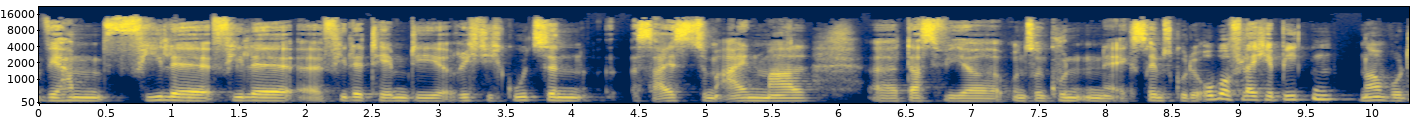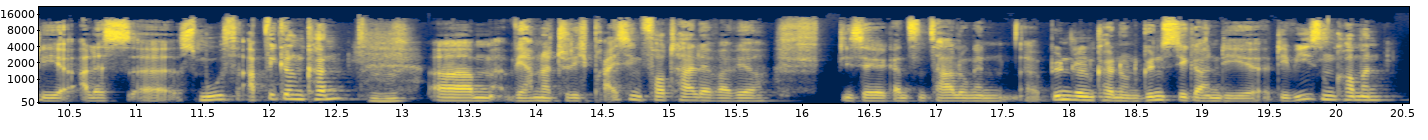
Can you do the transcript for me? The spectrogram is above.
wir haben viele viele äh, viele Themen, die richtig gut sind. Sei es zum einen mal, äh, dass wir unseren Kunden eine extrem gute Oberfläche bieten, ne, wo die alles äh, smooth abwickeln können. Mhm. Ähm, wir haben natürlich Pricing-Vorteile, weil wir diese ganzen Zahlungen äh, bündeln können und günstiger an die Devisen kommen.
